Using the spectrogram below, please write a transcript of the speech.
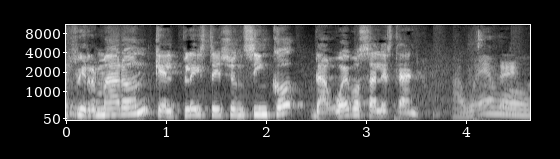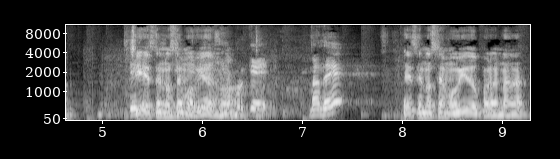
confirmaron que el PlayStation 5 de a huevo sale este año. A huevo. Sí, este no se ha movido, ¿no? Porque, ¿mandé? Ese no se ha movido para nada.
